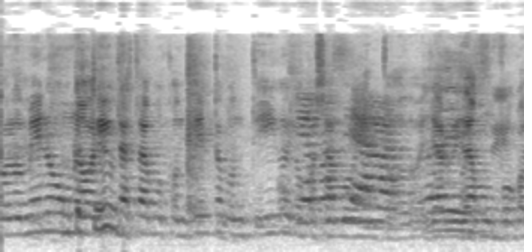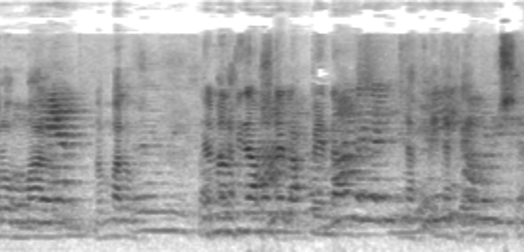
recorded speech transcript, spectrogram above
Por lo menos una horita estamos contentos contigo y lo pasamos bien todo. Ya olvidamos un poco los malos, los malos. Ya nos olvidamos de las penas. Las penas que hay muchas.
